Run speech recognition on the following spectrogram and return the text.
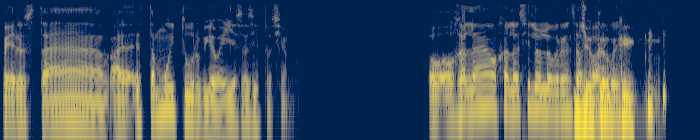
pero está, ah, está muy turbio ahí esa situación. ojalá, ojalá sí lo logren salvar, Yo creo que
